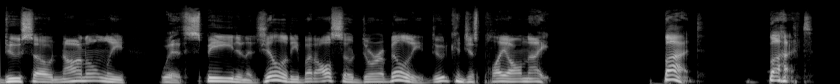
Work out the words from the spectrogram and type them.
do so not only with speed and agility, but also durability. Dude can just play all night. But, but,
